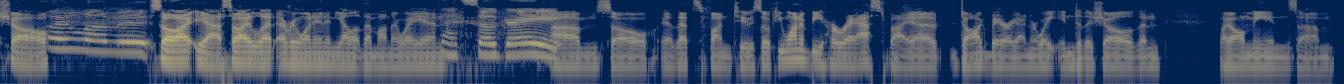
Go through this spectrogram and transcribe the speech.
show. I love love it. So I yeah, so I let everyone in and yell at them on their way in. That's so great. Um, so yeah, that's fun too. So if you want to be harassed by a dogberry on your way into the show, then by all means. Um,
